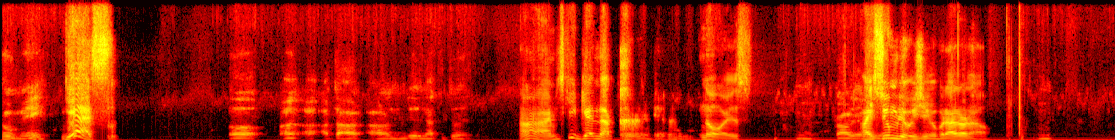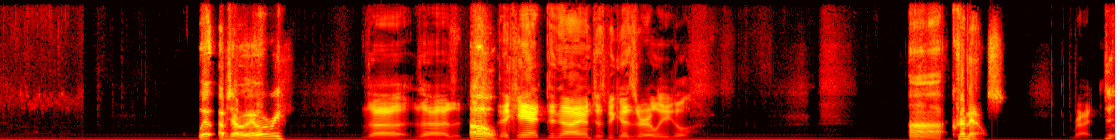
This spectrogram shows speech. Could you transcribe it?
Who me? Yes. Uh, I, I, I thought I don't do nothing to it. All right, just keep getting that noise. Probably. I assumed it was you, but I don't know. Mm. Well, I'm sorry. Where were we? The the Oh. they can't deny them just because they're illegal. Uh, criminals. Right. Do you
